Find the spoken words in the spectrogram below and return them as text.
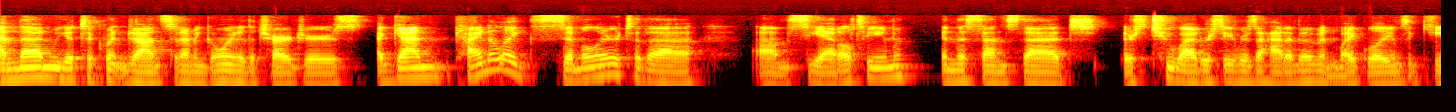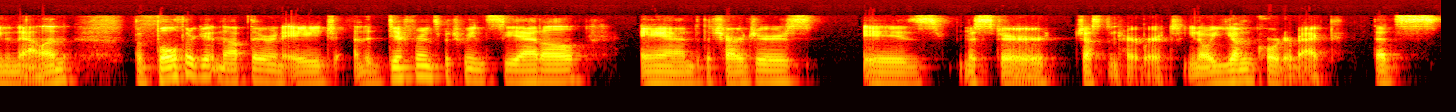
And then we get to Quentin Johnston. I mean, going to the Chargers again, kind of like similar to the um, Seattle team in the sense that there's two wide receivers ahead of him, and Mike Williams and Keenan Allen, but both are getting up there in age. And the difference between Seattle and the Chargers is Mr. Justin Herbert. You know, a young quarterback. That's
